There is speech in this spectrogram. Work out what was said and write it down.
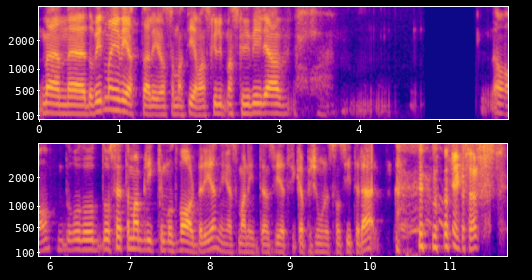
Men eh, då vill man ju veta liksom att det man skulle, man skulle vilja Ja, då, då, då sätter man blicken mot valberedningen så man inte ens vet vilka personer som sitter där. Exakt.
